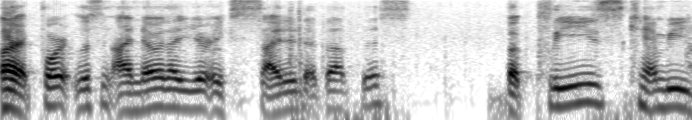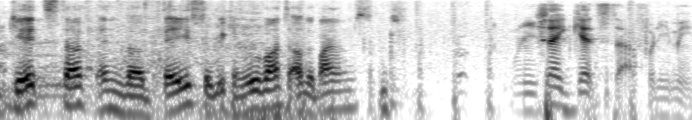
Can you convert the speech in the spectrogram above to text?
Alright, Port, listen, I know that you're excited about this, but please, can we get stuff in the base so we can move on to other biomes? When you say get stuff, what do you mean?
